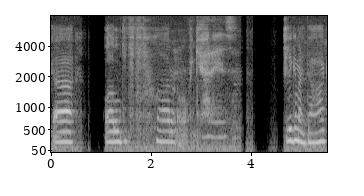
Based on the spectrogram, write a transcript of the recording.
cat? I don't know what my cat is. Should I get my dog?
